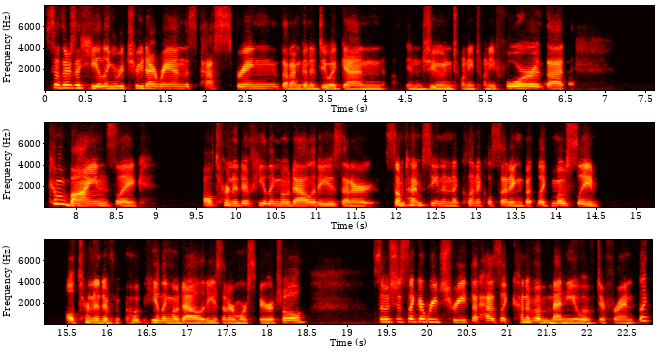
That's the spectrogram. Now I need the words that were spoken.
So there's a healing retreat I ran this past spring that I'm going to do again in June 2024 that combines like alternative healing modalities that are sometimes seen in a clinical setting, but like mostly alternative healing modalities that are more spiritual. So it's just like a retreat that has like kind of a menu of different like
